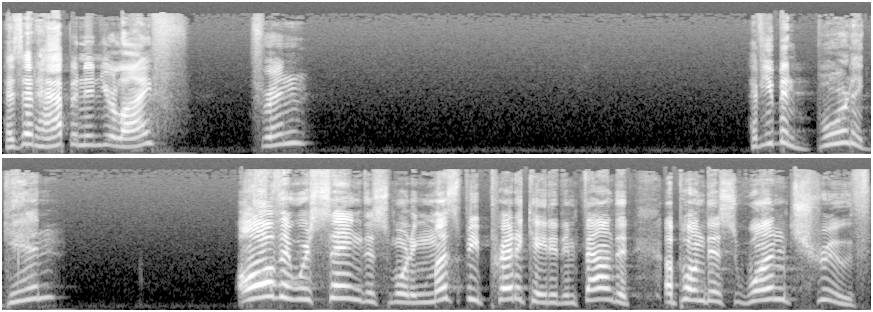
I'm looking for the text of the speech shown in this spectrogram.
Has that happened in your life, friend? Have you been born again? All that we're saying this morning must be predicated and founded upon this one truth.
